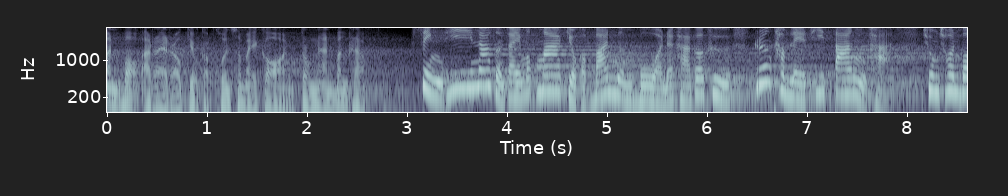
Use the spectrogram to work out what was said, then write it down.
มันบอกอะไรเราเกี่ยวกับคนสมัยก่อนตรงนั้นบ้างครับ สิ่งที่น่าสนใจมากๆเกี่ยวกับบ้านเมืองบัวนะคะ ก็คือเรื่องทำเลที่ตั้งค่ะ ชุมชนโบ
